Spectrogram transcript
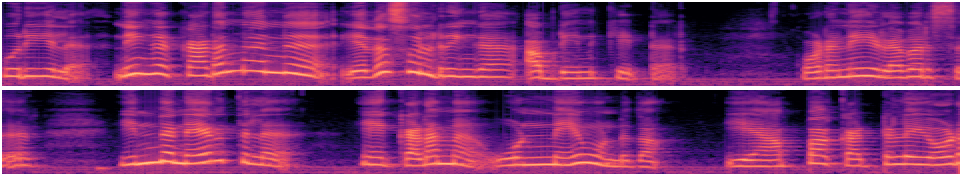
புரியல. நீங்கள் கடமைன்னு எதை சொல்கிறீங்க அப்படின்னு கேட்டார். உடனே இளவரசர் இந்த நேரத்தில் என் கடமை ஒன்றே ஒன்று தான் என் அப்பா கட்டளையோட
